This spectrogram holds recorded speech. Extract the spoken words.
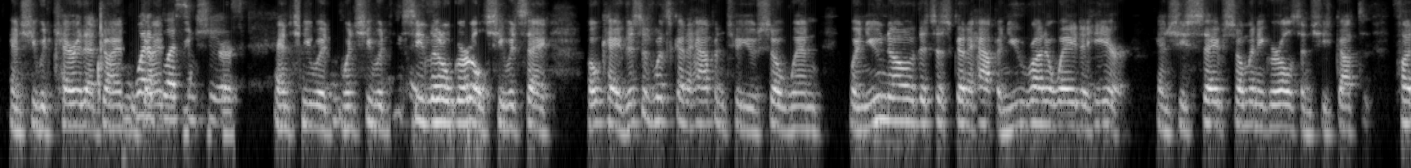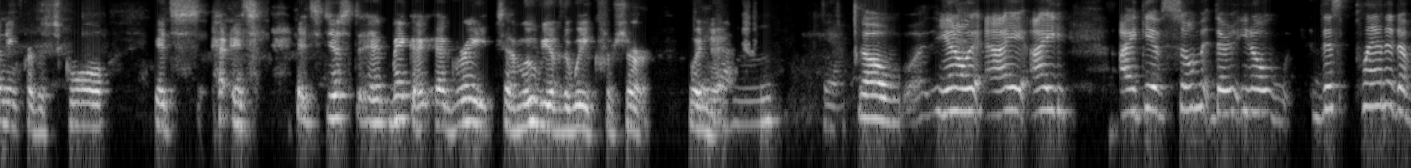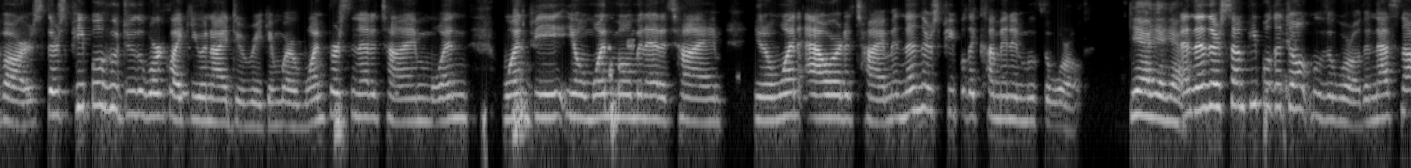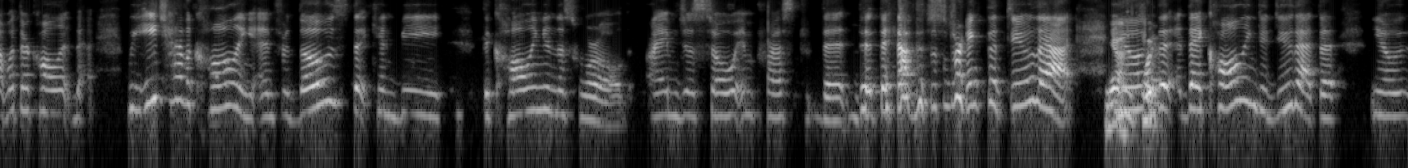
and she would carry that giant. What a blessing she is. and she would when she would see little girls she would say okay this is what's going to happen to you so when when you know this is going to happen you run away to here and she saved so many girls and she's got funding for the school it's it's it's just it make a, a great uh, movie of the week for sure wouldn't mm-hmm. Yeah. it. Yeah. Oh, you know, I I I give so many there, you know, this planet of ours, there's people who do the work like you and I do, Regan, where one person at a time, one one be, you know, one moment at a time, you know, one hour at a time. And then there's people that come in and move the world. Yeah, yeah, yeah. And then there's some people that don't move the world, and that's not what they're calling. We each have a calling, and for those that can be the calling in this world, I'm just so impressed that that they have the strength to do that. yeah You know, the, the calling to do that. The you know,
